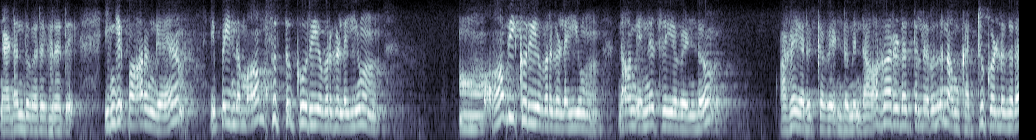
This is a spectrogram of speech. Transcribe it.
நடந்து வருகிறது. இங்கே பாருங்க இப்போ இந்த மாம்சத்துக்குரியவர்களையும் ஆவிக்குரியவர்களையும் நாம் என்ன செய்ய வேண்டும்? வகையறுக்க வேண்டும். இந்த ஆகாரிடத்திலிருந்து நாம் கற்றுக்கொள்ளுகிற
